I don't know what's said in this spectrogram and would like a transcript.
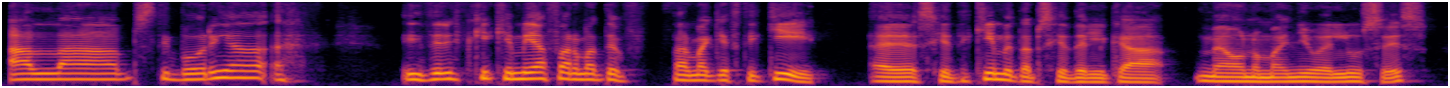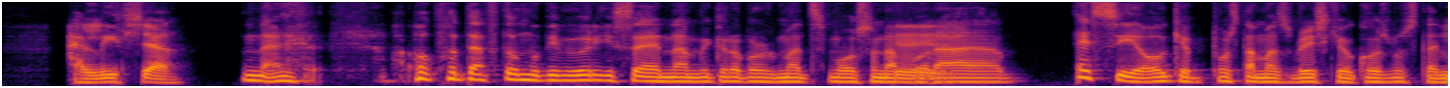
αλλά στην πορεία ιδρύθηκε και μια φαρματε... φαρμακευτική ε, σχετική με τα ψυχεδελικά με όνομα New Eleusis. Αλήθεια. Ναι. Οπότε αυτό μου δημιούργησε ένα μικρό προβληματισμό όσον αφορά SEO και πώς θα μας βρίσκει ο κόσμος κτλ.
